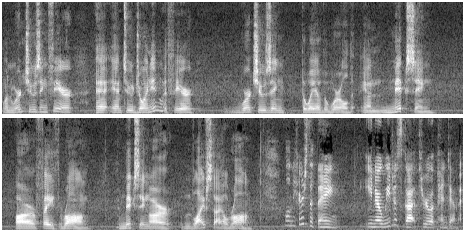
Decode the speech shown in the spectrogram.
When we're mm-hmm. choosing fear and, and to join in with fear, we're choosing the way of the world and mixing our faith wrong, mixing our lifestyle wrong. Well, and here's the thing you know, we just got through a pandemic.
